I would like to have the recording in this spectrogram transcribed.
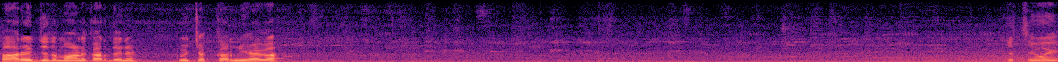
ਸਾਰੇ ਇੱਜ਼ਤ ਮਾਣ ਕਰਦੇ ਨੇ, ਕੋਈ ਚੱਕਰ ਨਹੀਂ ਹੈਗਾ। ਜੱਸੇ ਓਏ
